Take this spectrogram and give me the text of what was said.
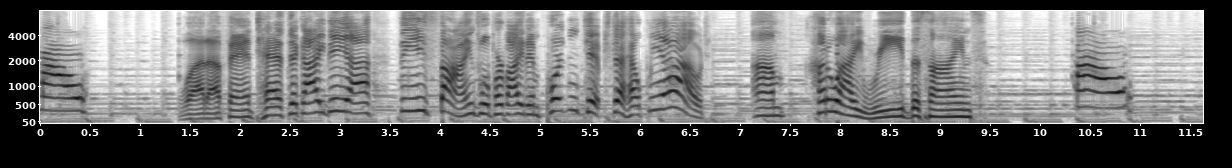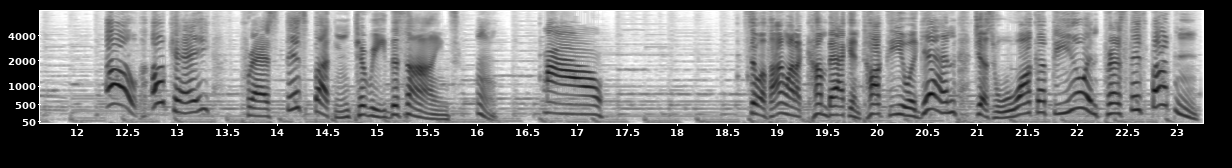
Meow. What a fantastic idea! These signs will provide important tips to help me out. Um, how do I read the signs? Meow. Oh, okay. Press this button to read the signs. Hmm. Meow. So if I want to come back and talk to you again, just walk up to you and press this button.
